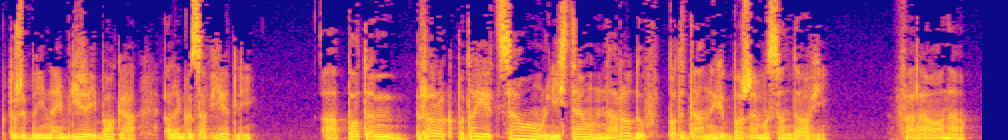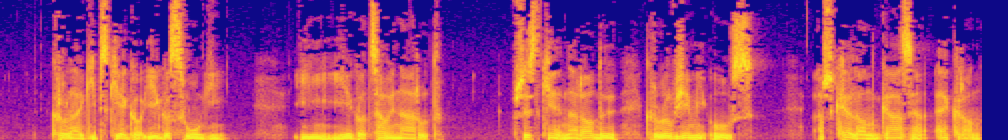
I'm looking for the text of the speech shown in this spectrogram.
którzy byli najbliżej Boga, ale go zawiedli. A potem prorok podaje całą listę narodów poddanych Bożemu sądowi. Faraona, króla egipskiego i jego sługi i jego cały naród. Wszystkie narody królów ziemi Uz, Aszkelon, Gazę, Ekron,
